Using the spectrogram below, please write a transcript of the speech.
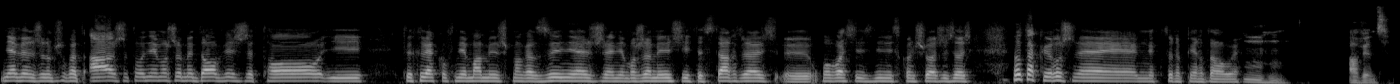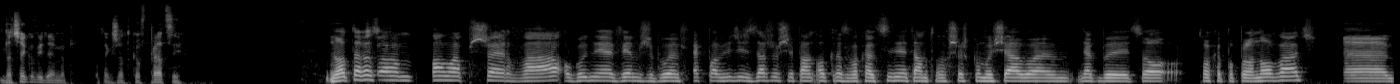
Nie wiem, że na przykład, a, że to nie możemy dowieść, że to i tych leków nie mamy już w magazynie, że nie możemy już ich dostarczać, y, umowa się z nimi skończyła, czy coś. No takie różne niektóre pierdoły. Mhm. A więc, dlaczego widujemy tak rzadko w pracy? No teraz była mała przerwa. Ogólnie wiem, że byłem, jak pan widzi, zdarzył się pan okres wakacyjny, tam troszeczkę musiałem jakby co trochę poplanować. E,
